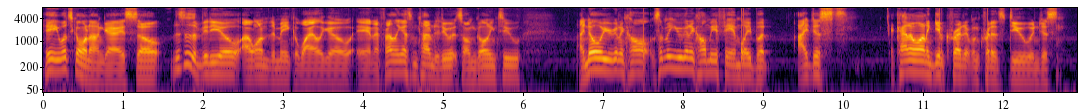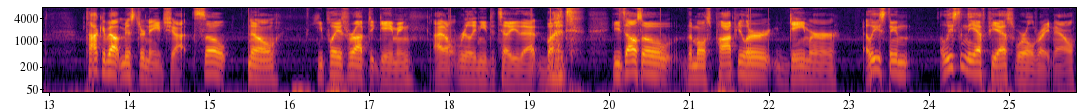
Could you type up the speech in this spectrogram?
Hey, what's going on guys? So, this is a video I wanted to make a while ago, and I finally got some time to do it, so I'm going to. I know you're going to call, some of you are going to call me a fanboy, but I just, I kind of want to give credit when credit's due and just talk about Mr. Nadeshot. So, no, he plays for Optic Gaming. I don't really need to tell you that, but he's also the most popular gamer, at least in, at least in the FPS world right now.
